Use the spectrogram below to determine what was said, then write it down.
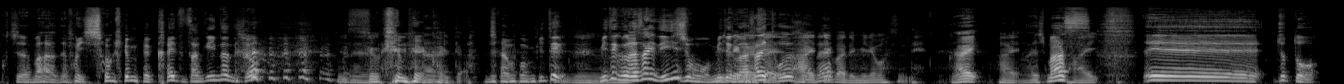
こちらまあでも一生懸命書いた作品なんでしょ？一生懸命書いた。じゃあもう見てうん見てくださいでいいでしょもう見てくださいってことですよはい、ね TVer で見れますんで。はいはいお。願いします、はい。えー、ちょっと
